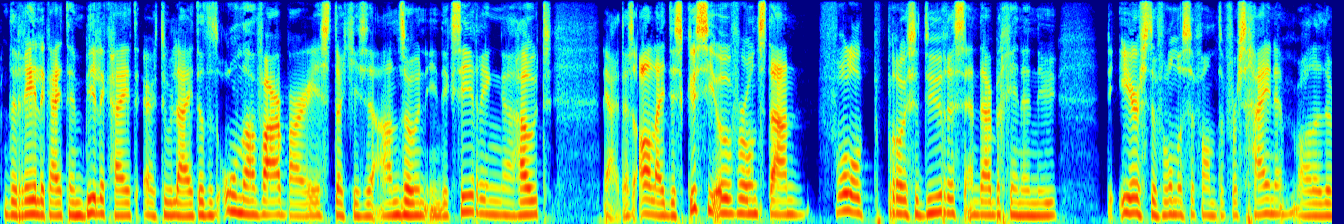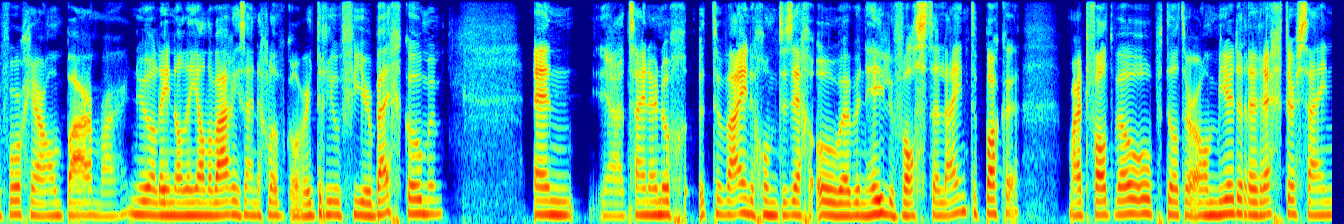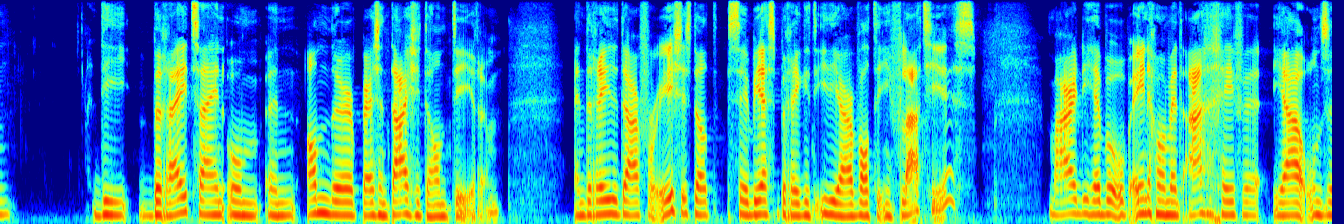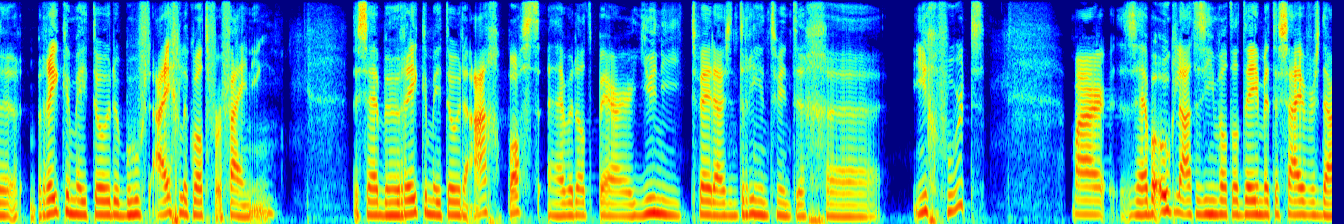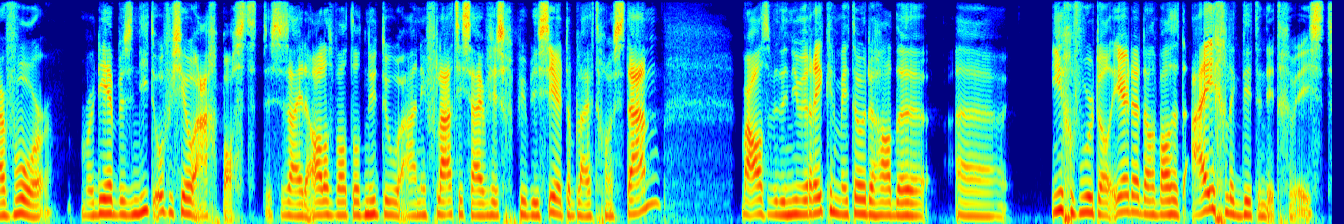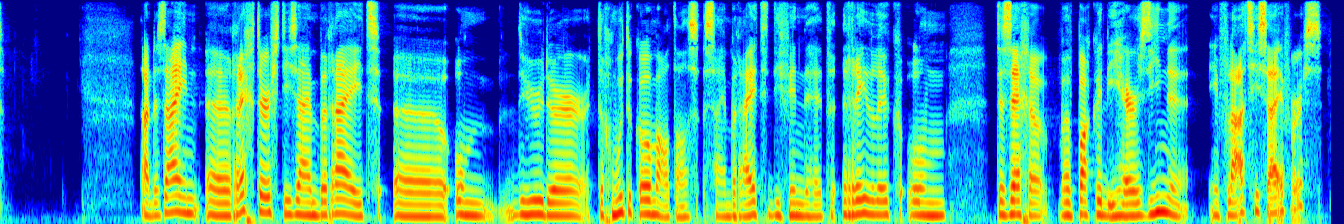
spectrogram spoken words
de redelijkheid en billijkheid ertoe leidt dat het onaanvaardbaar is dat je ze aan zo'n indexering eh, houdt. Ja, er is allerlei discussie over ontstaan, volop procedures en daar beginnen nu de eerste vonnissen van te verschijnen. We hadden er vorig jaar al een paar, maar nu alleen al in januari zijn er geloof ik alweer drie of vier bijgekomen. En ja, het zijn er nog te weinig om te zeggen, oh, we hebben een hele vaste lijn te pakken. Maar het valt wel op dat er al meerdere rechters zijn die bereid zijn om een ander percentage te hanteren. En de reden daarvoor is, is dat CBS berekent ieder jaar wat de inflatie is. Maar die hebben op enig moment aangegeven, ja, onze rekenmethode behoeft eigenlijk wat verfijning. Dus ze hebben hun rekenmethode aangepast en hebben dat per juni 2023 uh, eh, ingevoerd. Maar ze hebben ook laten zien wat dat deed met de cijfers daarvoor. Maar die hebben ze niet officieel aangepast. Dus ze zeiden alles wat tot nu toe aan inflatiecijfers is gepubliceerd, dat blijft gewoon staan. Maar als we de nieuwe rekenmethode hadden uh, ingevoerd al eerder, dan was het eigenlijk dit en dit geweest. Nou, er zijn uh, rechters die zijn bereid uh, om de huurder tegemoet te komen. Althans, zijn bereid. Die vinden het redelijk om te zeggen: we pakken die herziene inflatiecijfers.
